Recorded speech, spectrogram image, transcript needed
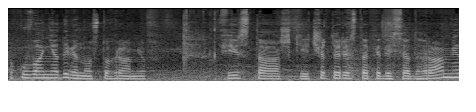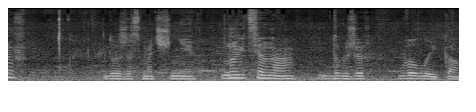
пакування 90 грамів. Фісташки 450 грамів. Дуже смачні. Ну і ціна дуже велика.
